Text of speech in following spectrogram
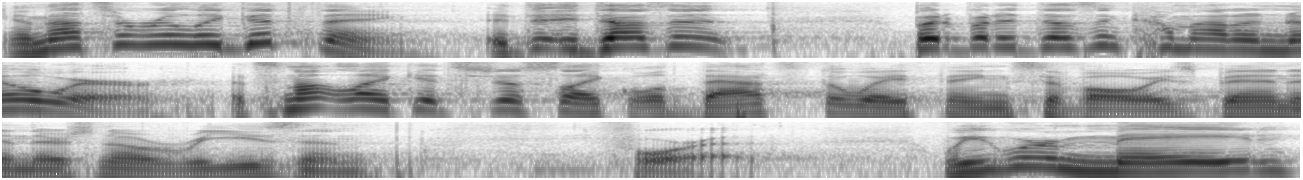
And that's a really good thing. It, it doesn't, but, but it doesn't come out of nowhere. It's not like it's just like, well, that's the way things have always been and there's no reason for it. We were made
